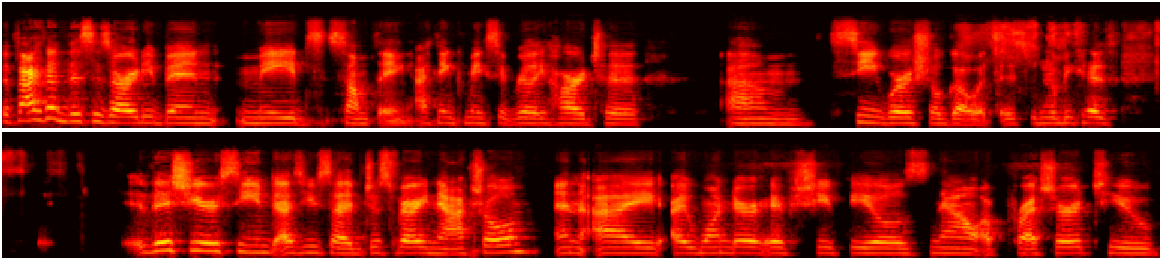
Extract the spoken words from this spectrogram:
the fact that this has already been made something, I think makes it really hard to um, see where she'll go with this, you know, because this year seemed, as you said, just very natural. And I, I wonder if she feels now a pressure to,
